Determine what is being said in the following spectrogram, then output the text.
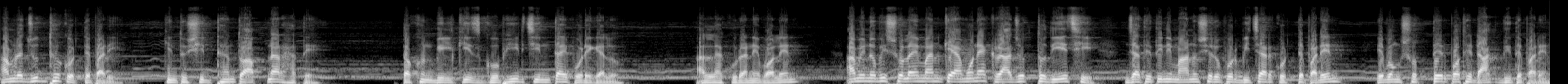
আমরা যুদ্ধ করতে পারি। কিন্তু সিদ্ধান্ত আপনার হাতে। তখন বিলকিস গভীর চিন্তায় পড়ে গেল। আল্লাহ কুরআনে বলেন, আমি নবী সোলাইমানকে এমন এক রাজত্ব দিয়েছি যাতে তিনি মানুষের উপর বিচার করতে পারেন এবং সত্যের পথে ডাক দিতে পারেন।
